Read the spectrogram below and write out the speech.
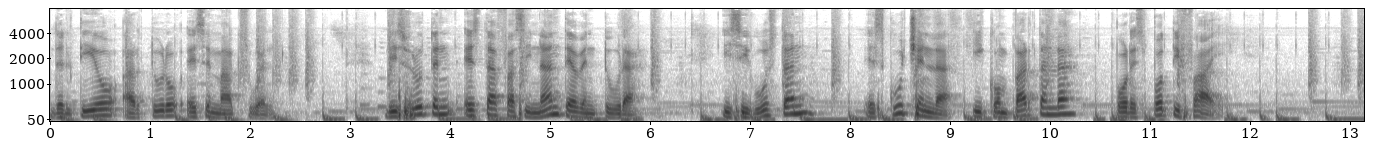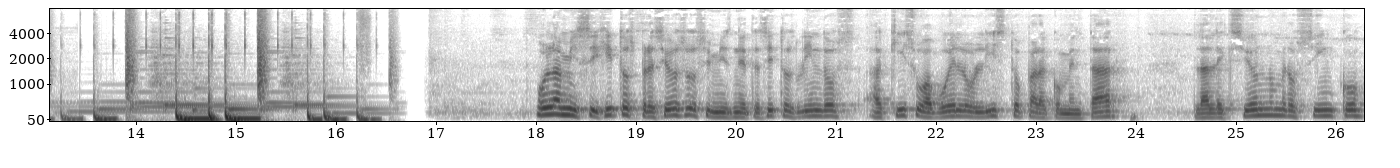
del tío Arturo S. Maxwell. Disfruten esta fascinante aventura y si gustan, escúchenla y compártanla por Spotify. Hola mis hijitos preciosos y mis nietecitos lindos, aquí su abuelo listo para comentar la lección número 5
